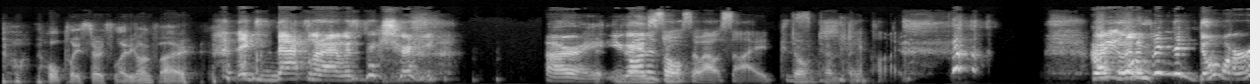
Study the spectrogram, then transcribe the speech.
the whole place starts lighting on fire. That's what I was picturing. All right, you Ron guys is don't- also outside. 'cause don't he tempt him. can't climb. I go ahead and- opened the door.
